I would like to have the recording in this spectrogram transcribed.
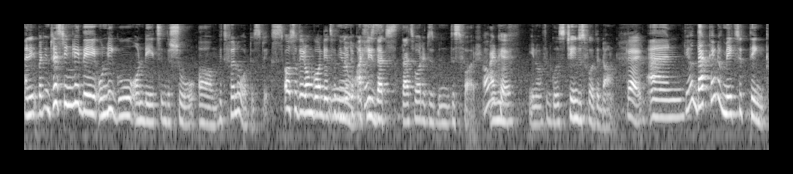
And it, but interestingly, they only go on dates in the show um, with fellow autistics. Oh, so they don't go on dates with No, at least that's that's what it has been this far. Oh, I don't know okay. if, you know if it goes changes further down. Right. And you know that kind of makes you think.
